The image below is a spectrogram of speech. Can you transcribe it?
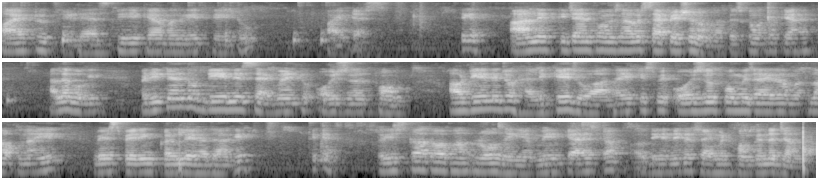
five two three dash three ये क्या बन गई? थ्री टू फाइव डैश ठीक है? आर की चैन फॉर्मेशन अगर सेपरेशन होगा तो इसका मतलब क्या है? अलग होगी। Return of DNA segment to original form और डी एन ए जो हेलिकेज हुआ था, ये किसमें ओरिजिनल फॉर्म में जाएगा मतलब अपना ये बेस पेयरिंग कर लेगा जाके। ठीक है? तो इसका तो अब रोल नहीं है। मेन क्या है इसका? और डी एन ए का सेगमेंट फॉर्म के अंदर जाना।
